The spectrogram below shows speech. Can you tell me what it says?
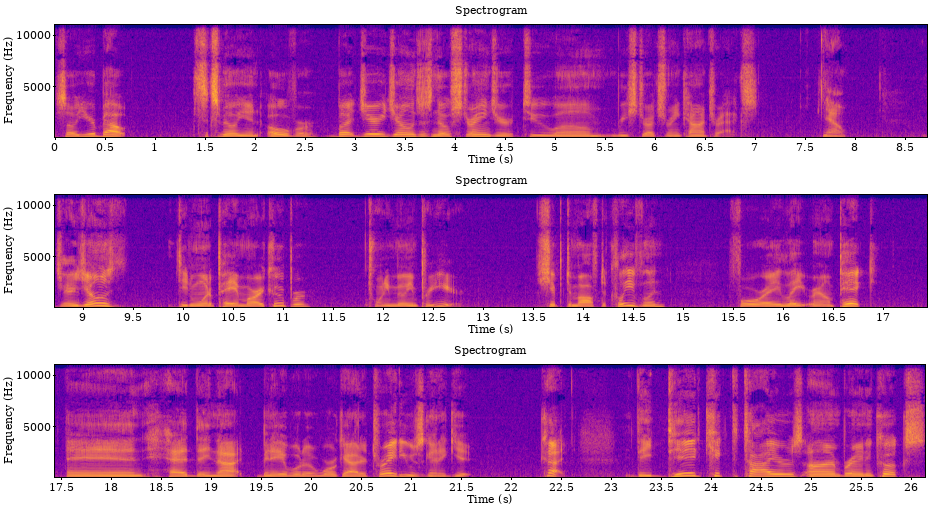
So you're about six million over, but Jerry Jones is no stranger to um, restructuring contracts. Now, Jerry Jones didn't want to pay Amari Cooper 20 million per year. Shipped him off to Cleveland for a late round pick, and had they not been able to work out a trade, he was going to get cut. They did kick the tires on Brandin Cooks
